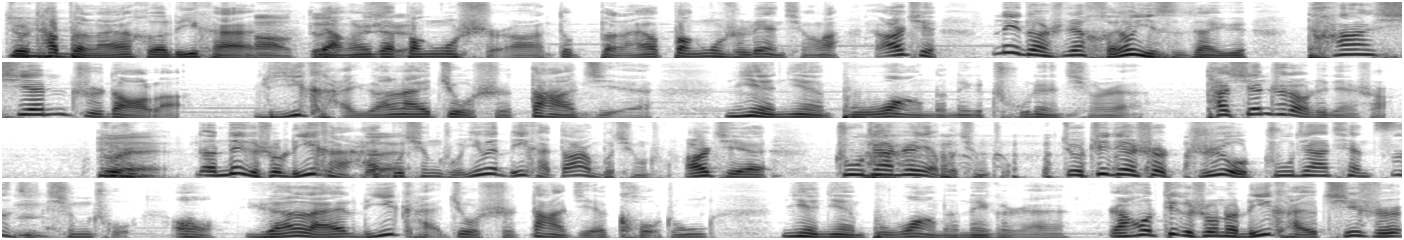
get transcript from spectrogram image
就是他本来和李凯两个人在办公室啊，都本来要办公室恋情了，而且那段时间很有意思，在于他先知道了李凯原来就是大姐。念念不忘的那个初恋情人，他先知道这件事儿。对，那那个时候李凯还不清楚，因为李凯当然不清楚，而且朱家珍也不清楚。就这件事儿，只有朱家倩自己清楚。哦，原来李凯就是大姐口中念念不忘的那个人。然后这个时候呢，李凯其实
